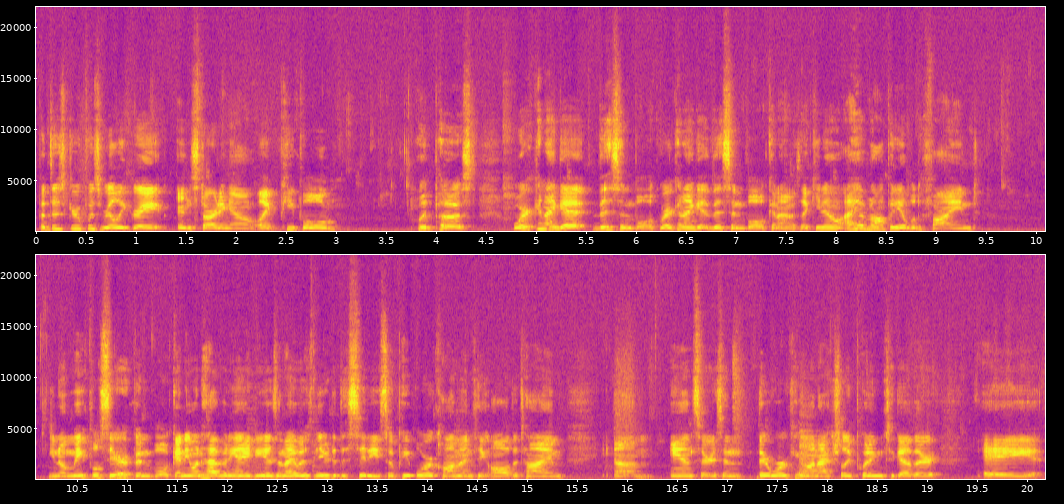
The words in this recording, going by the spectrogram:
But this group was really great in starting out. Like, people would post, where can I get this in bulk? Where can I get this in bulk? And I was like, you know, I have not been able to find, you know, maple syrup in bulk. Anyone have any ideas? And I was new to the city, so people were commenting all the time um, answers, and they're working on actually putting together a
